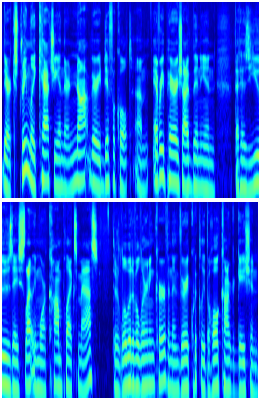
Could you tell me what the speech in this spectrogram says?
they're extremely catchy and they're not very difficult. Um, every parish I've been in that has used a slightly more complex mass. There's a little bit of a learning curve, and then very quickly the whole congregation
